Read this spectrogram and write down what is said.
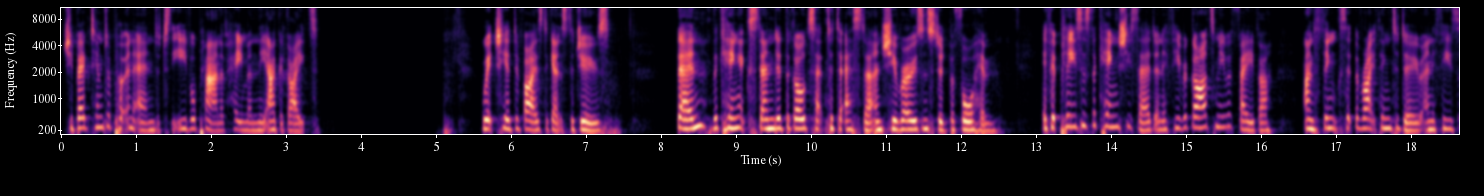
She begged him to put an end to the evil plan of Haman the Agagite, which he had devised against the Jews. Then the king extended the gold scepter to Esther, and she arose and stood before him. If it pleases the king, she said, and if he regards me with favor, and thinks it the right thing to do, and if he's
